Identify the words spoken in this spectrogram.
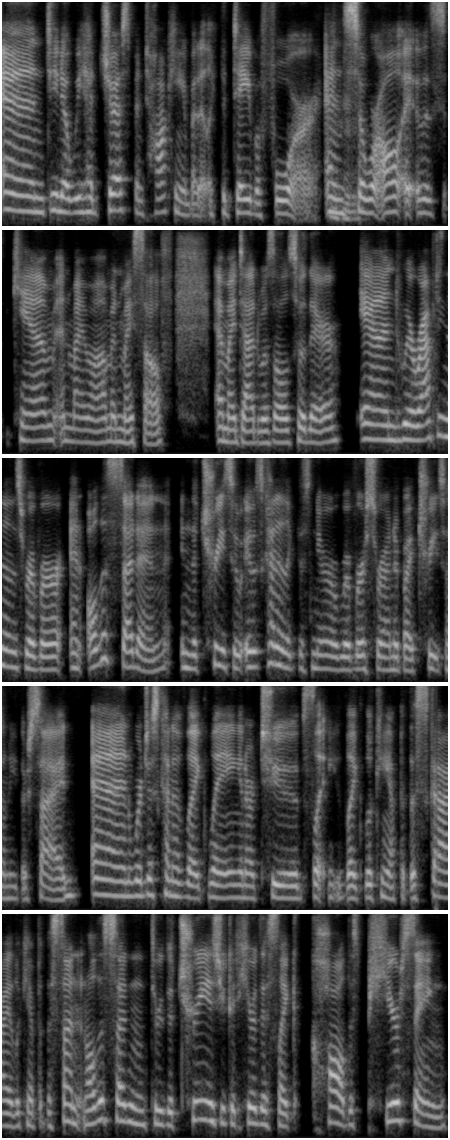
And you know we had just been talking about it like the day before. And mm-hmm. so we're all it was cam and my mom and myself and my dad was also there. And we were rafting down this river and all of a sudden in the trees so it was kind of like this narrow river surrounded by trees on either side. And we're just kind of like laying in our tubes like, like looking up at the sky looking up at the sun. And all of a sudden through the trees you could hear this like call this piercing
